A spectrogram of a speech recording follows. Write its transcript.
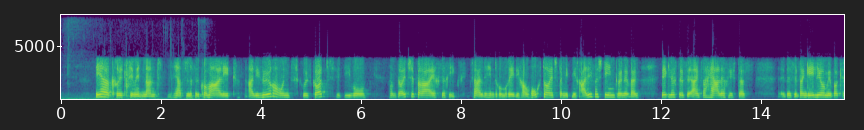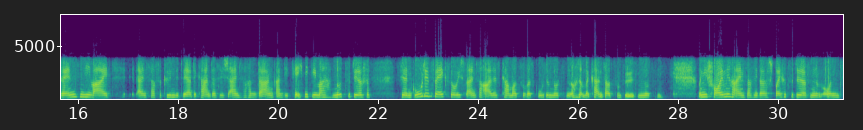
Ja, grüß Sie miteinander. Herzlich willkommen alle, alle Hörer und grüß Gott für die, die vom deutschen Bereich sich eingeschaltet haben. Darum rede ich auch Hochdeutsch, damit mich alle verstehen können, weil wirklich das einfach herrlich ist, dass das Evangelium über Grenzen hinweit einfach verkündet werden kann. Das ist einfach ein Dank an die Technik, die wir nutzen dürfen für einen guten Zweck, so ist einfach alles, kann man zu was Gutem nutzen oder man kann es auch zum Bösen nutzen. Und ich freue mich einfach, wieder sprechen zu dürfen und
